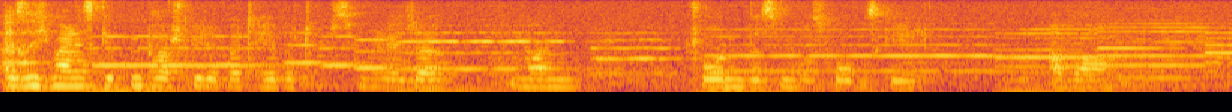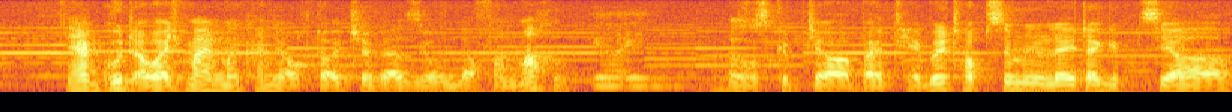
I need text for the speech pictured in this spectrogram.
Also ich meine, es gibt ein paar Spiele bei Tabletop Simulator, wo man schon wissen muss, worum es geht. Aber Ja gut, aber ich meine, man kann ja auch deutsche Versionen davon machen. ja, eben. Also es gibt ja bei Tabletop Simulator gibt es ja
